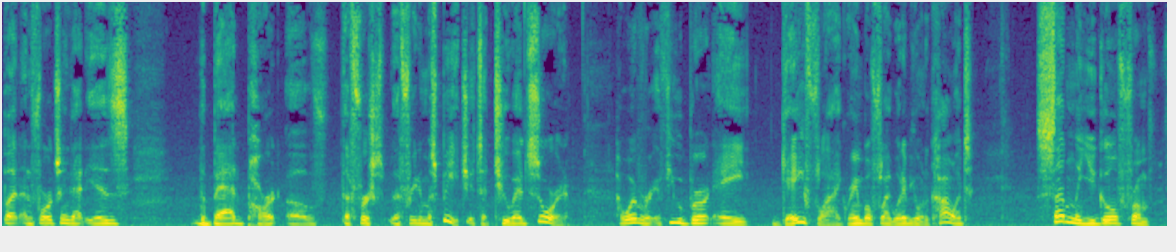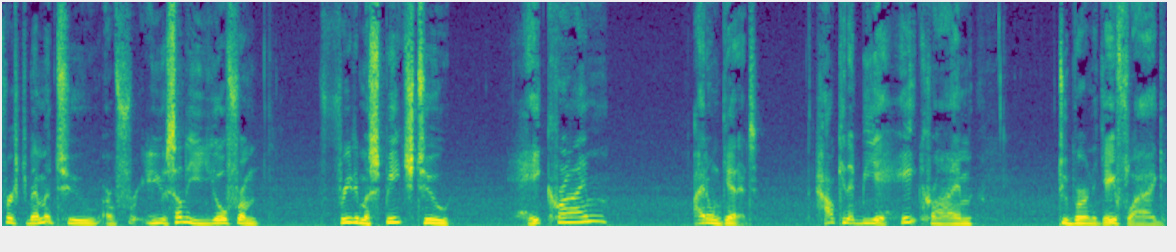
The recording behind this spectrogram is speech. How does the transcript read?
But unfortunately, that is the bad part of the first the freedom of speech. It's a two-edged sword. However, if you burn a gay flag, rainbow flag, whatever you want to call it, suddenly you go from First Amendment to, or you suddenly you go from freedom of speech to hate crime. I don't get it. How can it be a hate crime to burn a gay flag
